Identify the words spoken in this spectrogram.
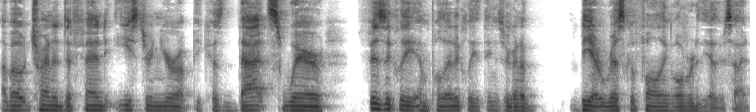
about trying to defend Eastern Europe because that's where physically and politically things are going to be at risk of falling over to the other side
